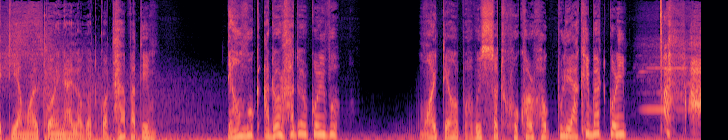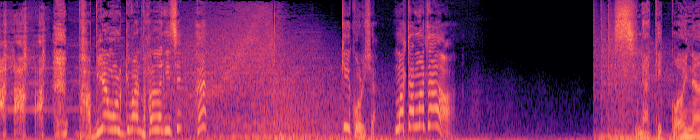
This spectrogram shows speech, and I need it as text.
এতিয়া মই কইনাৰ লগত কথা পাতিম। তেওঁ মোক আদৰ সাদৰ কৰিব। মই তেওঁৰ ভৱিষ্যত সুখৰ হওক বুলি আশীৰ্বাদ কৰিম। ভাবিয়ে মোৰ কিমান ভাল লাগিছে হা? কি কৰিছা? মাতা মাতা! চিনাকি কইনা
